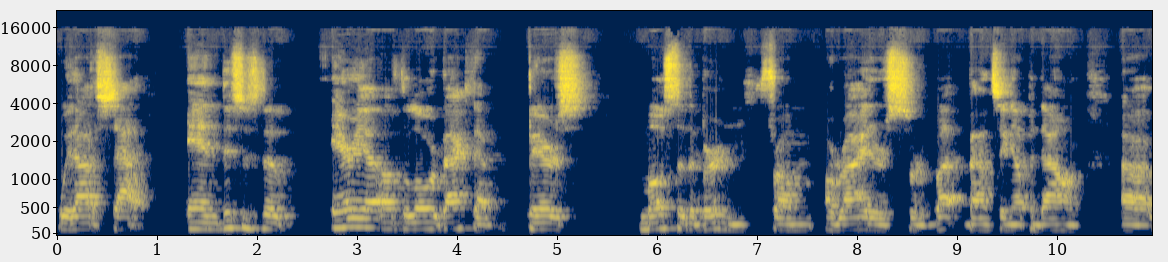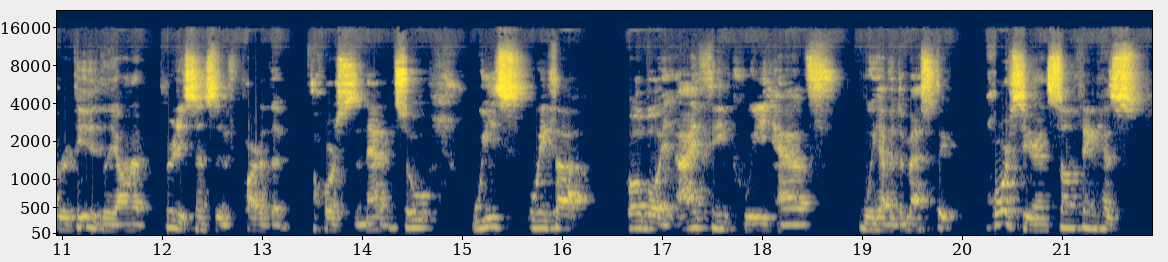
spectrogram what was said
without a saddle. And this is the area of the lower back that bears most of the burden from a rider's sort of butt bouncing up and down uh, repeatedly on a pretty sensitive part of the, the horse's anatomy. So we we thought, oh boy, I think we have we have a domestic horse here, and something has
